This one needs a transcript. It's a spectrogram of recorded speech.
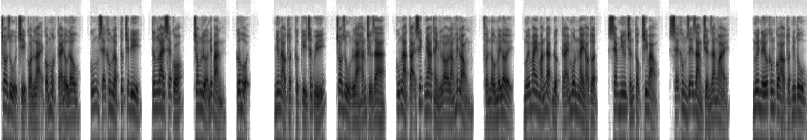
cho dù chỉ còn lại có một cái đầu lâu, cũng sẽ không lập tức chết đi, tương lai sẽ có trong lửa niết bản cơ hội. Nhưng ảo thuật cực kỳ chân quý, cho dù là hắn trừ ra, cũng là tại xích nha thành lo lắng hết lòng, phấn đấu mấy đời, mới may mắn đạt được cái môn này ảo thuật, xem như chấn tộc chi bảo, sẽ không dễ dàng truyền ra ngoài. Ngươi nếu không có ảo thuật nhưng tu,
